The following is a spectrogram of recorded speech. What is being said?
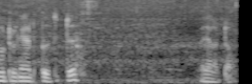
விட்ருக்கேன் எடுத்து வச்சுட்டு வேகட்டும்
